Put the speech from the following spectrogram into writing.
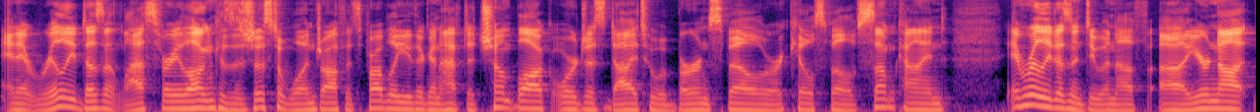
and it really doesn't last very long because it's just a one drop, it's probably either going to have to chump block or just die to a burn spell or a kill spell of some kind. It really doesn't do enough. Uh, you're not.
